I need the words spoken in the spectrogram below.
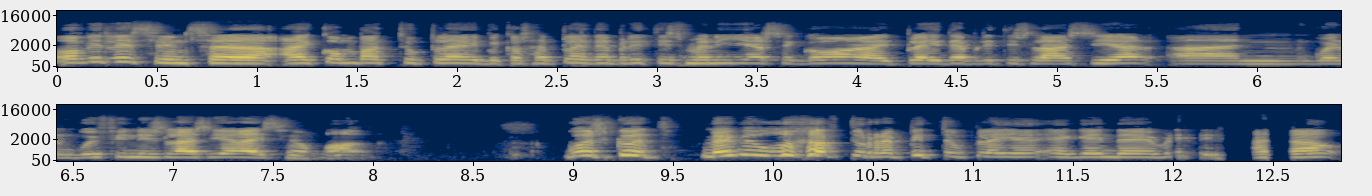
Obviously, since uh, I come back to play because I played the British many years ago, I played the British last year, and when we finished last year, I said, "Wow, was good. Maybe we'll have to repeat to play again the British." And now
